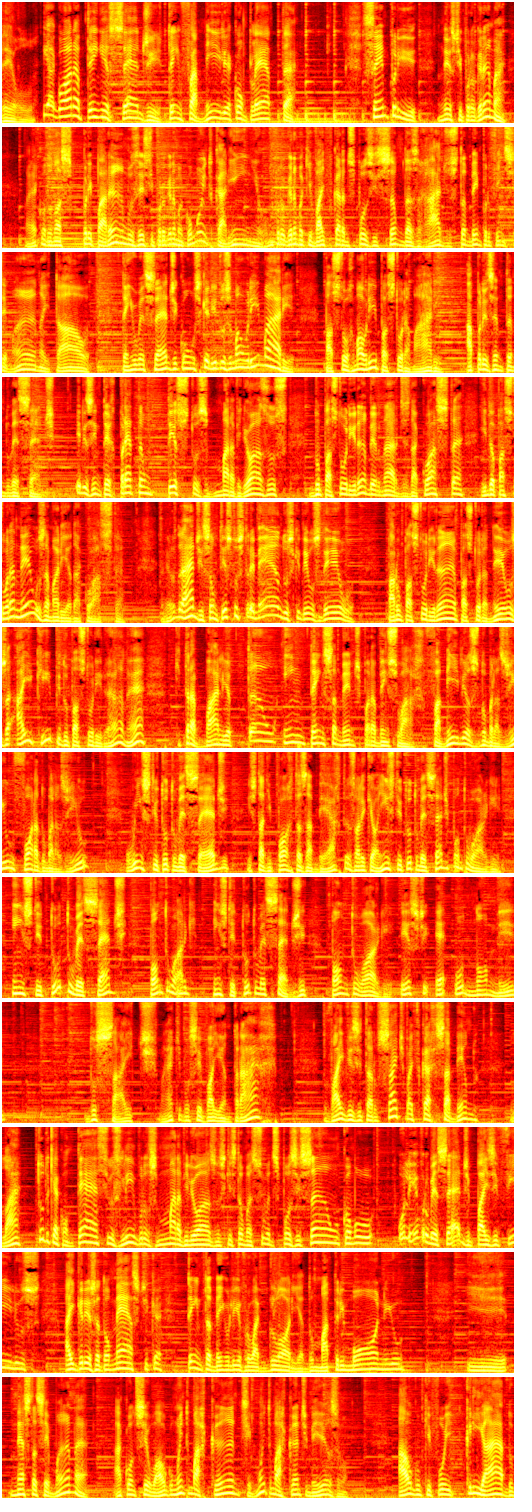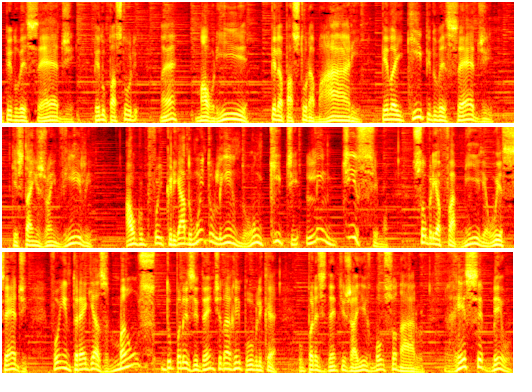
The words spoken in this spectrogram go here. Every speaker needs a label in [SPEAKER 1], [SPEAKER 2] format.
[SPEAKER 1] Marvel. E agora tem Excede, tem família completa. Sempre neste programa, é quando nós preparamos este programa com muito carinho, um programa que vai ficar à disposição das rádios também para o fim de semana e tal. Tem o Excede com os queridos Mauri e Mari, Pastor Mauri e Pastora Mari, apresentando o Excede. Eles interpretam textos maravilhosos do pastor Irã Bernardes da Costa e da pastora Neuza Maria da Costa. É verdade, são textos tremendos que Deus deu para o pastor Irã, pastora Neuza, a equipe do pastor Irã, né? Que trabalha tão intensamente para abençoar famílias no Brasil, fora do Brasil. O Instituto Excede está de portas abertas. Olha aqui, ó, institutobeced.org. institutobeced.org. institutobeced.org. Este é o nome do site, é que você vai entrar, vai visitar o site, vai ficar sabendo lá tudo o que acontece, os livros maravilhosos que estão à sua disposição, como o livro Becede, Pais e Filhos, a Igreja Doméstica, tem também o livro A Glória do Matrimônio. E nesta semana aconteceu algo muito marcante, muito marcante mesmo. Algo que foi criado pelo ESED, pelo pastor né, Mauri, pela pastora Mari, pela equipe do ESED, que está em Joinville. Algo que foi criado muito lindo, um kit lindíssimo sobre a família, o ESED foi entregue às mãos do presidente da República, o presidente Jair Bolsonaro. Recebeu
